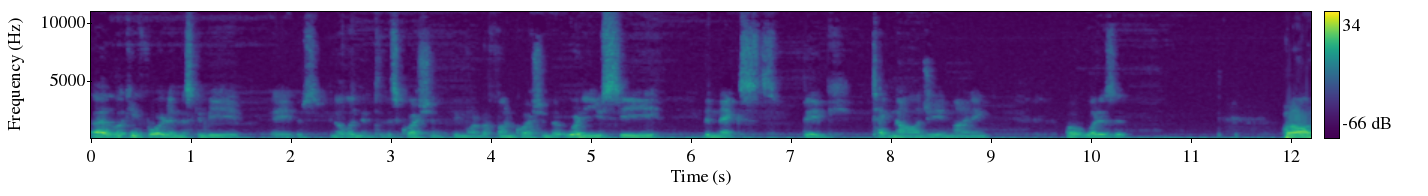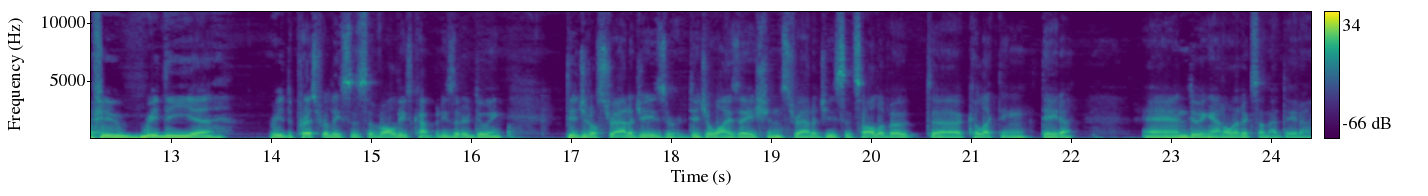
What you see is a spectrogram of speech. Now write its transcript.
Uh, looking forward, and this can be a, there's no limit to this question, it'd be more of a fun question, but where do you see the next big technology in mining? What, what is it? Well, if you read the uh, read the press releases of all these companies that are doing digital strategies or digitalization strategies, it's all about uh, collecting data and doing analytics on that data.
